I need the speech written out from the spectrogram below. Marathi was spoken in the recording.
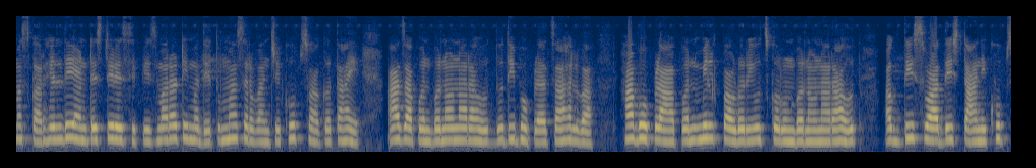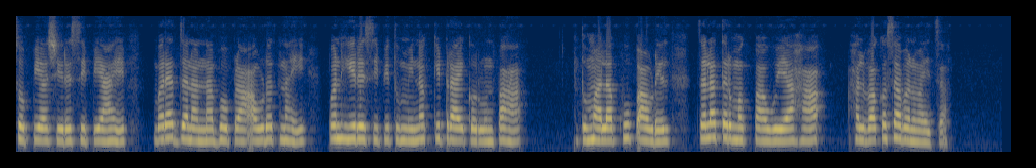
नमस्कार. हेल्दी अँड टेस्टी रेसिपीज मराठीमध्ये तुम्हा सर्वांचे खूप स्वागत आहे. आज आपण बनवणार आहोत दुधी भोपळ्याचा हलवा. हा भोपळा आपण मिल्क पावडर यूज करून बनवणार आहोत. अगदी स्वादिष्ट आणि खूप सोपी अशी रेसिपी आहे. बऱ्याच जणांना भोपळा आवडत नाही पण ही रेसिपी तुम्ही नक्की ट्राय करून पहा. तुम्हाला खूप आवडेल. चला तर मग पाहूया हा हलवा कसा बनवायचा.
